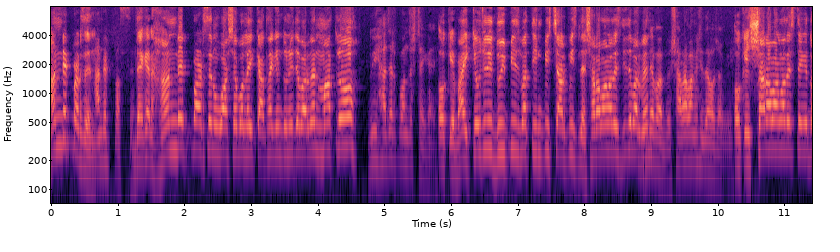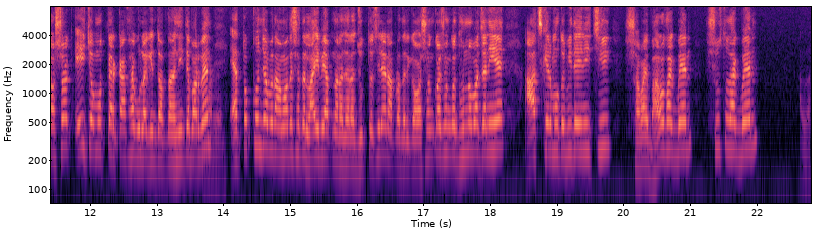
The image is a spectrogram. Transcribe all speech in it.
hundred percent? Hundred percent. দেখেন হান্ড্রেড পার্সেন্ট ওয়াশেবল এই কাঁথা কিন্তু নিতে পারবেন মাত্র দুই হাজার পঞ্চাশ টাকায়। ওকে ভাই কেউ যদি দুই পিস বা তিন পিস চার পিস নেয় সারা বাংলাদেশ দিতে পারবেন? দিতে পারবে সারা বাংলাদেশে দেওয়া যাবে। ওকে সারা বাংলাদেশ থেকে দর্শক এই চমৎকার কাঁথাগুলা কিন্তু আপনারা নিতে পারবেন। এতক্ষণ যাবত আমাদের সাথে লাইভে আপনারা যারা যুক্ত ছিলেন আপনাদেরকে অসংখ্য অসংখ্য ধন্যবাদ জানিয়ে আজকের মতো বিদায় নিচ্ছি। সবাই ভালো থাকবেন সুস্থ থাকবেন। আল্লাহ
